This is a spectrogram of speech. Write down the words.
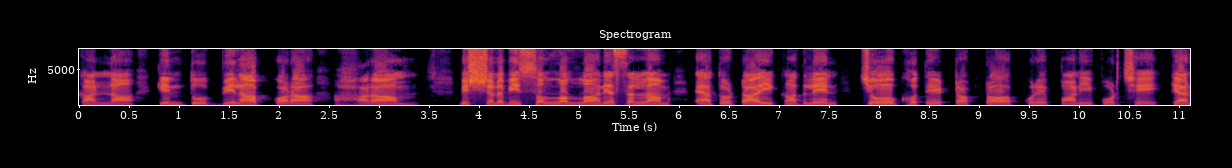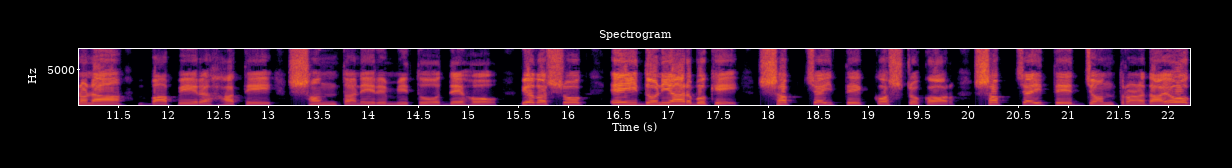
কান্না। কিন্তু বিলাপ করা হারাম। বিশ্বনবী সাল্লাহ সাল্লাম এতটাই কাঁদলেন, চোখ হতে টপ টপ করে পানি পড়ছে। কেননা বাপের হাতে সন্তানের মৃত দেহ। প্রিয় দর্শক, এই দুনিয়ার বুকে সবচাইতে কষ্টকর, সবচাইতে যন্ত্রণাদায়ক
